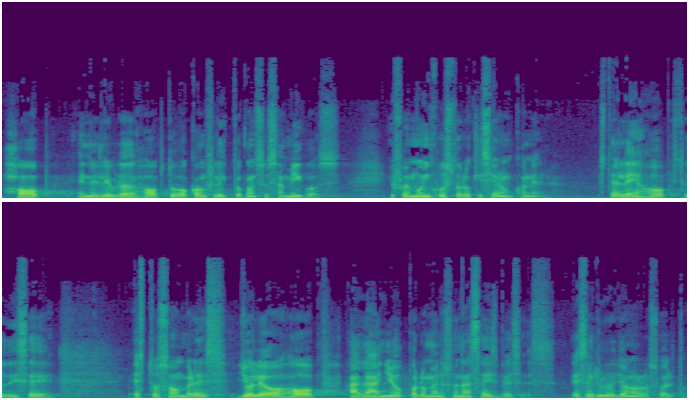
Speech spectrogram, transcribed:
Job, en el libro de Job, tuvo conflicto con sus amigos y fue muy injusto lo que hicieron con él. Usted lee Job usted dice, estos hombres, yo leo Job al año por lo menos unas seis veces. Ese libro yo no lo suelto.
